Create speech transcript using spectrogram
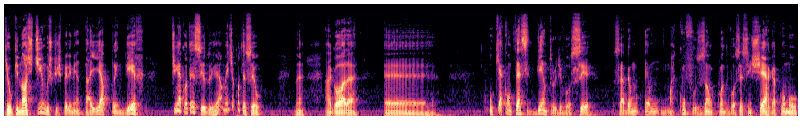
que o que nós tínhamos que experimentar e aprender tinha acontecido, e realmente aconteceu. Né? Agora, é, o que acontece dentro de você, sabe, é, um- é um- uma confusão quando você se enxerga como.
